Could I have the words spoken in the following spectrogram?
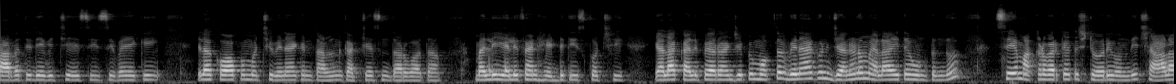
పార్వతీదేవి చేసి శివయ్యకి ఇలా కోపం వచ్చి వినాయకుని తలని కట్ చేసిన తర్వాత మళ్ళీ ఎలిఫెంట్ హెడ్ తీసుకొచ్చి ఎలా కలిపారు అని చెప్పి మొత్తం వినాయకుని జననం ఎలా అయితే ఉంటుందో సేమ్ అక్కడ వరకు అయితే స్టోరీ ఉంది. చాలా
